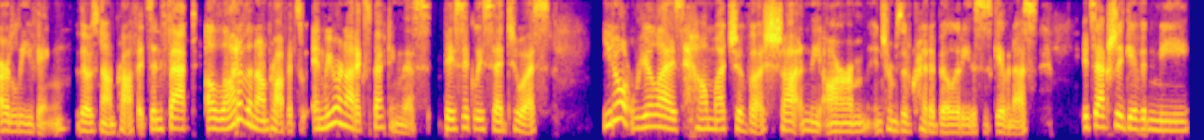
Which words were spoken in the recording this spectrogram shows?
are leaving those nonprofits. In fact, a lot of the nonprofits, and we were not expecting this, basically said to us, you don't realize how much of a shot in the arm in terms of credibility this has given us. It's actually given me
